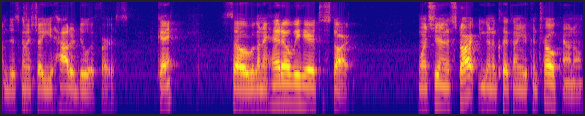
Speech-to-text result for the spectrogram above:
I'm just gonna show you how to do it first. Okay? So we're gonna head over here to start. Once you're in the start, you're gonna click on your control panel.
